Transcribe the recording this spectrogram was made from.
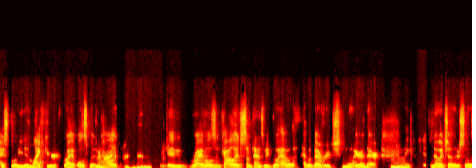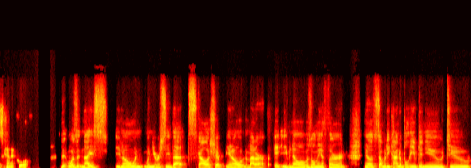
high school. You didn't like your rivals, but in Right. college, it- rivals in college, sometimes we'd go have a have a beverage, you know, here and there, Mhm. and get to know each other. So it's kind of cool. Th- was it nice you know when when you received that scholarship you know no matter even though it was only a third you know somebody kind of believed in you to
